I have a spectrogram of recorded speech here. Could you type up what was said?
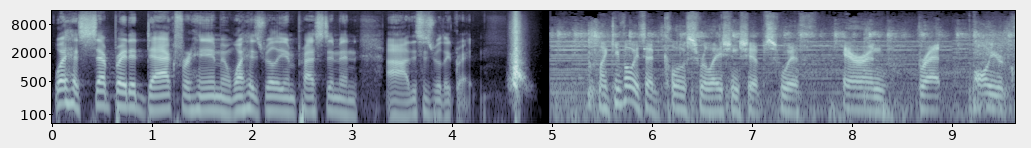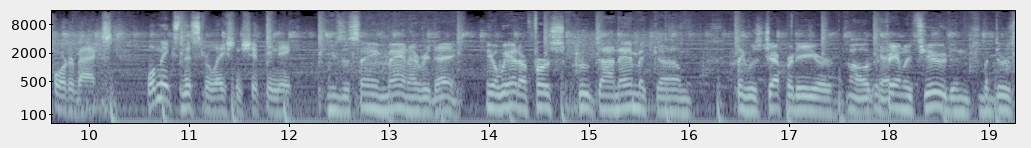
what has separated Dak for him and what has really impressed him, and uh, this is really great. Mike, you've always had close relationships with Aaron, Brett, all your quarterbacks. What makes this relationship unique? He's the same man every day. You know, we had our first group dynamic. Um, I think it was Jeopardy or oh, okay. Family Feud, and but there's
